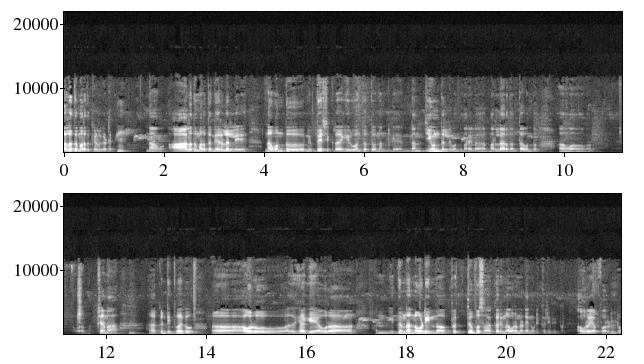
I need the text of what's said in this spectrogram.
ಆಲದ ಮರದ ಕೆಳಗಡೆ. ನಾವು ಆ ಆಲದ ಮರದ ನೆರಳಲ್ಲಿ ನಾವೊಂದು ನಿರ್ದೇಶಕರಾಗಿ ಇರುವಂಥದ್ದು ನನಗೆ ನನ್ನ ಜೀವನದಲ್ಲಿ ಒಂದು ಮರೆಯಲ ಮರಲಾರದಂಥ ಒಂದು ಕ್ಷಣ. ಖಂಡಿತವಾಗೂ ಅವರು ಅದು ಹೇಗೆ ಅವರ ಇದನ್ನು ನೋಡಿ ಇನ್ನು ಪ್ರತಿಯೊಬ್ಬ ಸಹಕಾರಿನೂ ಅವರ ನಡೆ ನೋಡಿ ಕಲಿಬೇಕು. ಅವರ ಎಫರ್ಟು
